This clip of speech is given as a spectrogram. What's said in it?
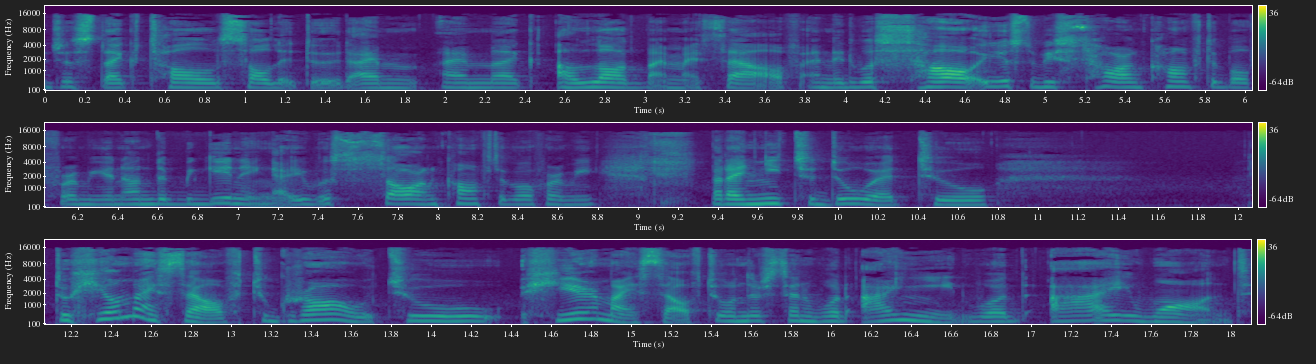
just like total solitude. I'm I'm like a lot by myself, and it was so. It used to be so uncomfortable for me, and on the beginning, it was so uncomfortable for me. But I need to do it to to heal myself, to grow, to hear myself, to understand what I need, what I want,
